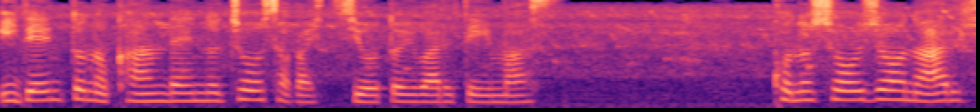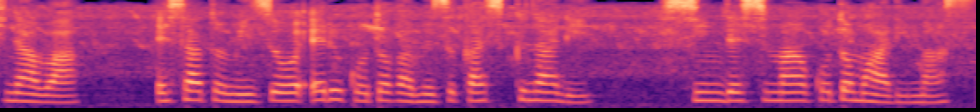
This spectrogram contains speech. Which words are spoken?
遺伝との関連の調査が必要と言われています。この症状のあるヒナは、餌と水を得ることが難しくなり、死んでしまうこともあります。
